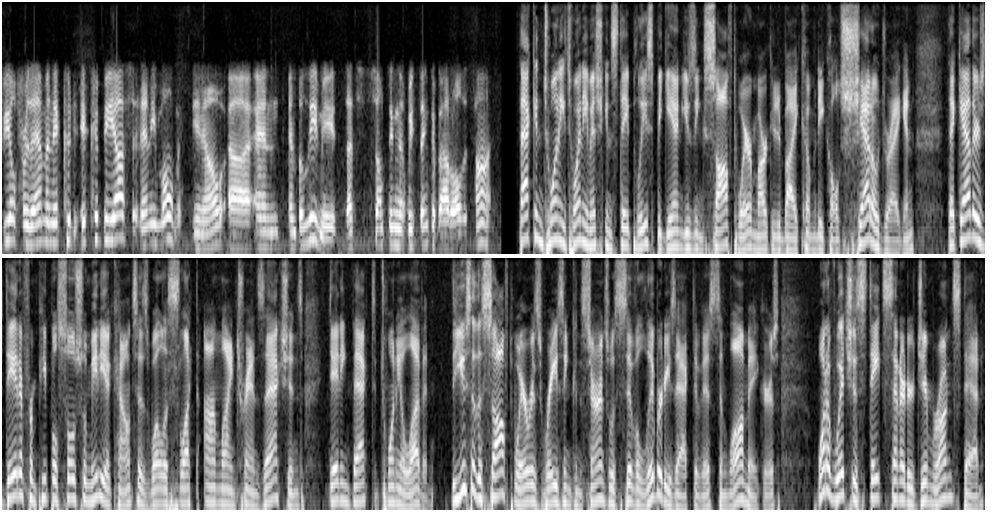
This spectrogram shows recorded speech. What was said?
feel for them, and it could it could be us at any moment. You know, uh, and and believe me, that's something that we think about all the time. Back in 2020, Michigan State Police began using software marketed by a company called Shadow Dragon that gathers data from people's social media accounts as well as select online transactions dating back to 2011. The use of the software is raising concerns with civil liberties activists and lawmakers, one of which is State Senator Jim Runestad,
